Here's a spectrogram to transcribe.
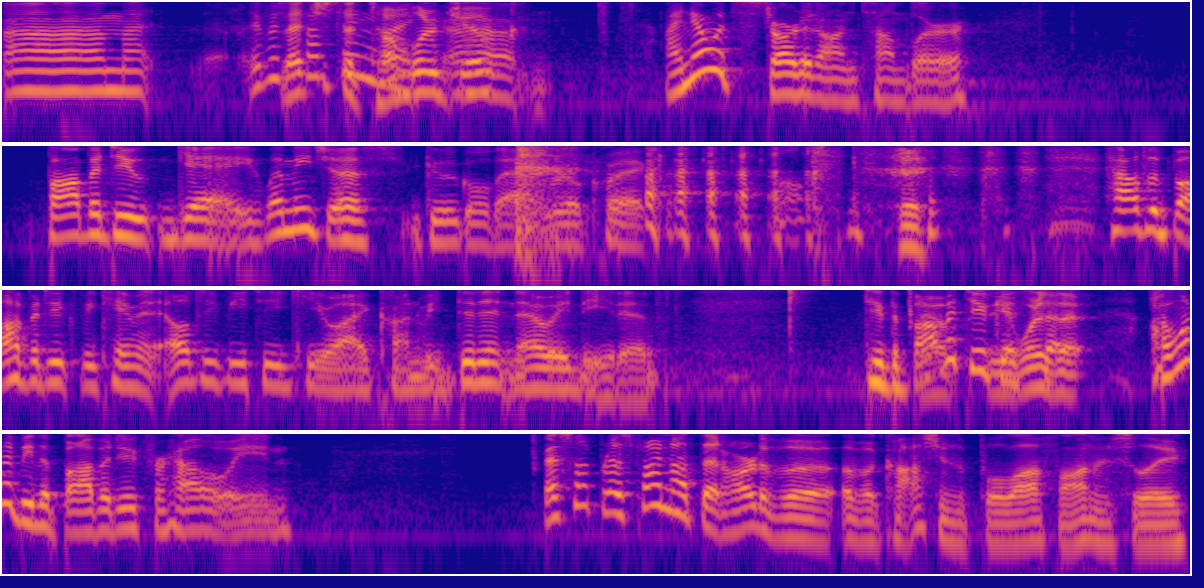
um, it was That's just a Tumblr like, joke? uh, I know it started on Tumblr. Babadook gay. Let me just Google that real quick. How the Babadook became an LGBTQ icon we didn't know we needed. Dude, the Babadook see, is. what is so- that? I want to be the Babadook for Halloween. That's not. That's probably not that hard of a of a costume to pull off. Honestly,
